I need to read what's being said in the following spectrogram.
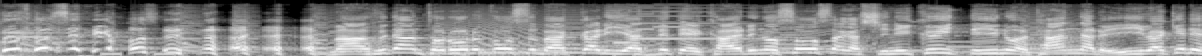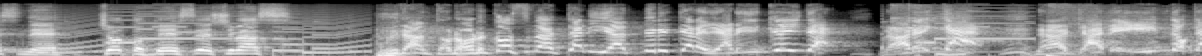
難しいかもしれない。まあ普段トロールコースばっかりやっててカエルの操作がしにくいっていうのは単なる言い訳ですね。ちょっと訂正します。普段トロールコースばっかりやってるからやりにくいんだ。悪いか中身いんのか！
